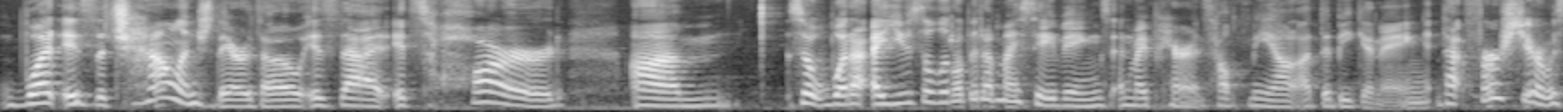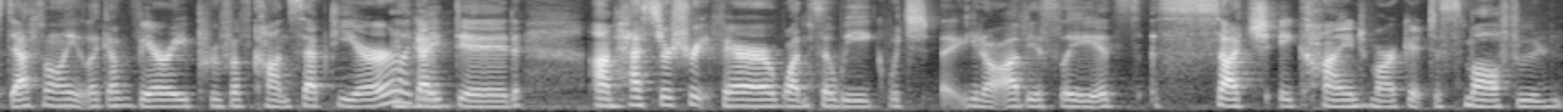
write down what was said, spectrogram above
what is the challenge there though is that it's hard. Um, so what I, I used a little bit of my savings and my parents helped me out at the beginning. That first year was definitely like a very proof of concept year. Like Mm-hmm. I did um, Hester Street Fair once a week, which you know obviously it's such a kind market to small food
